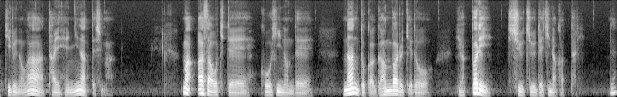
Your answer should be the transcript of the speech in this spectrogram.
起きるのが大変になってしまう。まあ朝起きてコーヒー飲んでなんとか頑張るけどやっぱり集中できなかったり、ね、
